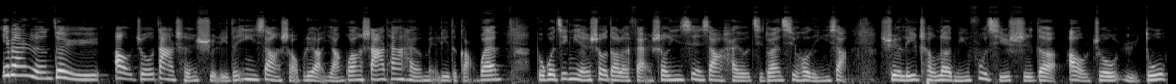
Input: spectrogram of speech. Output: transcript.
一般人对于澳洲大城雪梨的印象少不了阳光、沙滩，还有美丽的港湾。不过，今年受到了反声音现象还有极端气候的影响，雪梨成了名副其实的澳洲雨都。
